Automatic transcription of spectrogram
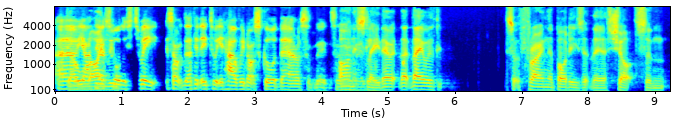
uh, Goal yeah. I think I saw this tweet. So I think they tweeted, "How have we not scored there?" or something. something like Honestly, they were, they were sort of throwing their bodies at the shots and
